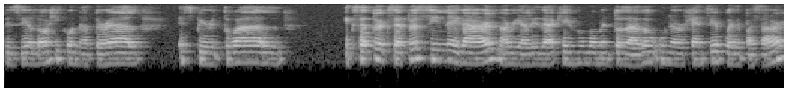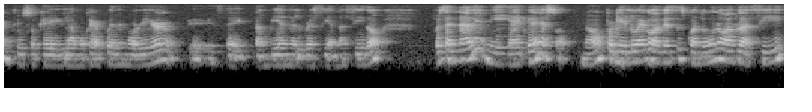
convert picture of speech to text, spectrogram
fisiológico, natural, espiritual, etcétera, etcétera, sin negar la realidad que en un momento dado una urgencia puede pasar, incluso que la mujer puede morir, este, también el recién nacido. O sea, nadie niega eso, ¿no? Porque luego a veces cuando uno habla así,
